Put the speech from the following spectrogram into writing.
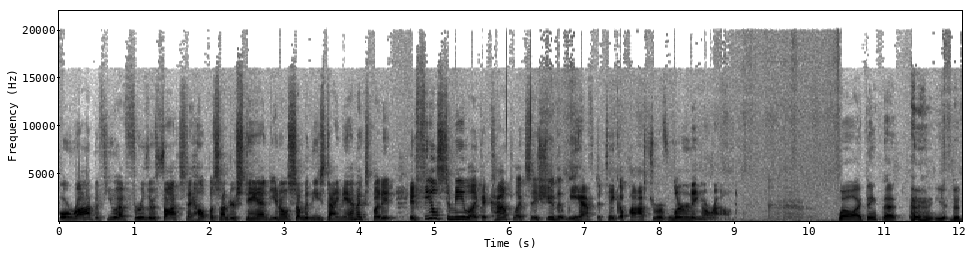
or Rob, if you have further thoughts to help us understand, you know, some of these dynamics. But it, it feels to me like a complex issue that we have to take a posture of learning around. Well, I think that the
